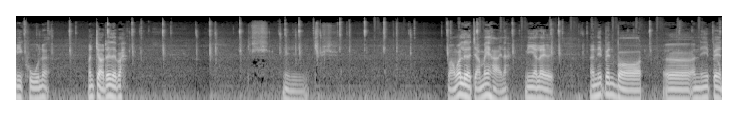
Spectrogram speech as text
มีคูนด้วยมันจอดได้เลยปะนี่นี่นี่หวังว่าเรือจะไม่หายนะ มีอะไรเอ่ย อันนี้เป็นบอร์ด เอ่อ อันนี้เป็น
